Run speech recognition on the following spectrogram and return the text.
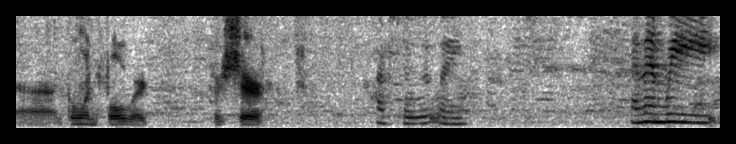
uh, going forward, for sure. Absolutely. And then we,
